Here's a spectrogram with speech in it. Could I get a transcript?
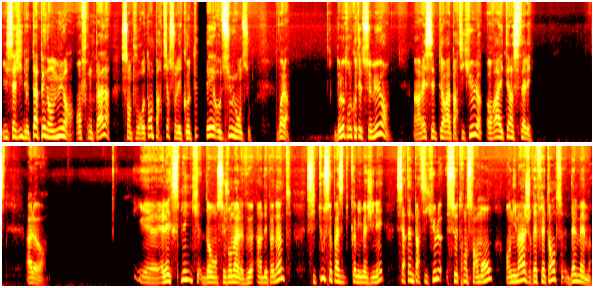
Il s'agit de taper dans le mur en frontal sans pour autant partir sur les côtés au-dessus ou en dessous. Voilà. De l'autre côté de ce mur, un récepteur à particules aura été installé. Alors, elle explique dans ce journal The Independent, si tout se passe comme imaginé, certaines particules se transformeront en images reflétantes d'elles-mêmes,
